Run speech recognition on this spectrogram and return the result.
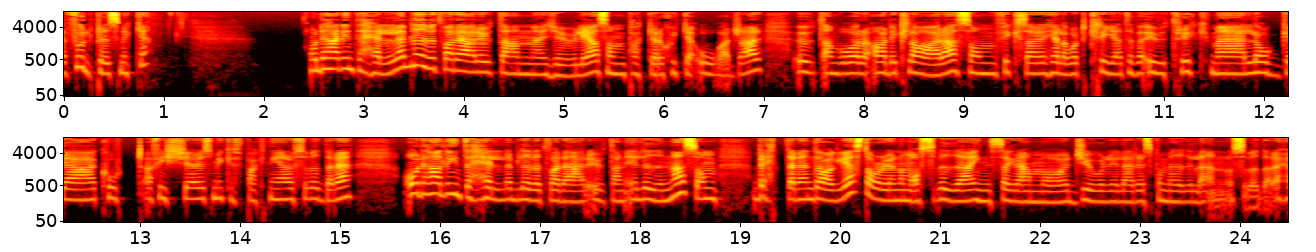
Eh, fullprissmycke. Och det hade inte heller blivit vad det är utan Julia som packar och skickar ordrar, utan vår AD Klara som fixar hela vårt kreativa uttryck med logga, kort, affischer, smyckesförpackningar och så vidare. Och det hade inte heller blivit vad det är utan Elina som berättar den dagliga storyn om oss via Instagram och Julie lärdes på mejlen och så vidare.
